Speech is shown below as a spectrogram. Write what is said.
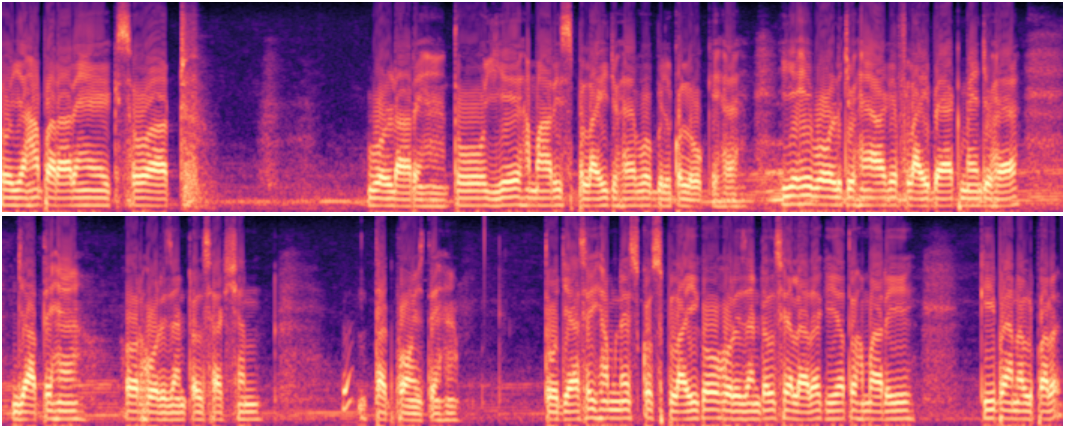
तो यहाँ पर आ रहे हैं 108 वोल्ट आ रहे हैं तो ये हमारी सप्लाई जो है वो बिल्कुल ओके है। यही वोल्ट जो है आगे फ्लाई बैक में जो है जाते हैं और हॉरिजेंटल सेक्शन तक पहुँचते हैं। तो जैसे ही हमने इसको सप्लाई को हॉरिजेंटल से अलहदा किया तो हमारी की पैनल पर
